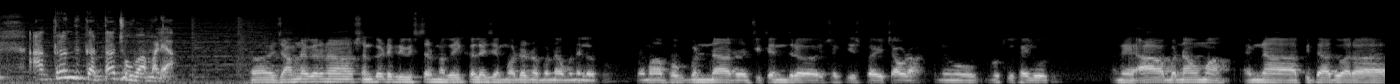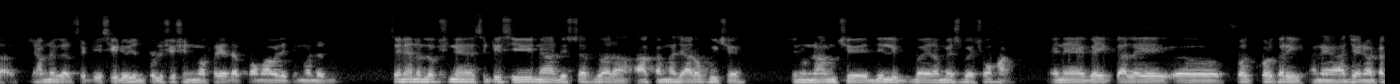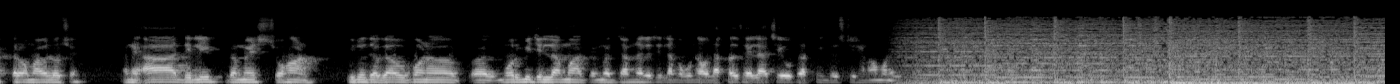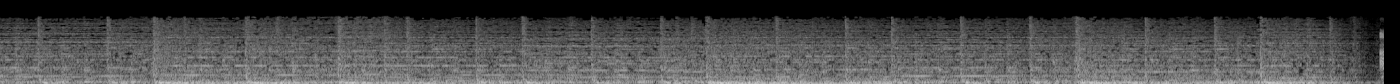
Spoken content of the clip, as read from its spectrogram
આક્રંદ કરતા જોવા મળ્યા. જામનગરના શંકરટેકરી વિસ્તારમાં ગઈકાલે જે મર્ડરનો બનાવ બનેલો હતો, તેમાં ભોગ બનનાર જીતેન્દ્ર જગદીશભાઈ ચાવડા, એનું મૃત્યુ થયેલું હતું. અને આ બનાવમાં એમના પિતા દ્વારા Jamnagar city C division police સ્ટેશનમાં ફરિયાદ આપવામાં આવેલી હતી મર્ડરની. જેને અનુલક્ષીને સીટીસીના ડિસ્ચાર્જ દ્વારા આ કામના જે આરોપી છે, જેનું નામ છે દિલીપભાઈ રમેશભાઈ ચૌહાણ, એને ગઈકાલે શોધખોળ કરી અને આજે એને અટક કરવામાં આવેલો છે. અને આ દિલીપ રમેશ ચૌહાણ વિરુદ્ધ અગાઉ પણ મોરબી જિલ્લામાં તેમજ જામનગર જિલ્લામાં ગુનાઓ દાખલ થયેલા છે એવું પ્રાથમિક દ્રષ્ટિએ જાણવા મળ્યું છે.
